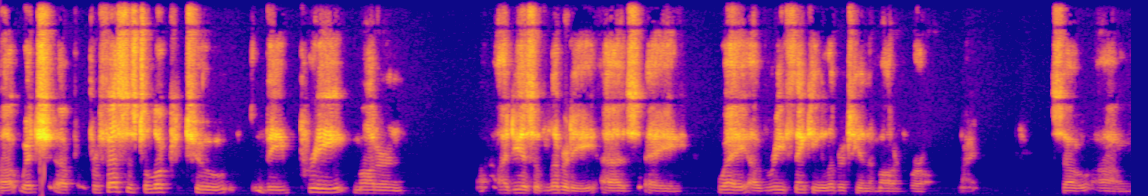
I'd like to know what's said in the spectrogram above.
uh, which uh, professes to look to the pre modern ideas of liberty as a way of rethinking liberty in the modern world, right? So, um,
